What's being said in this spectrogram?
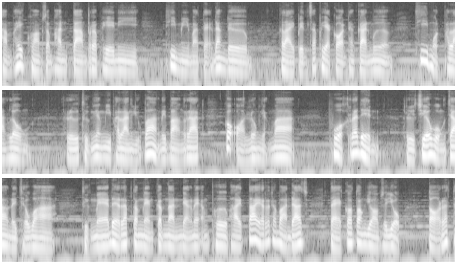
ทำให้ความสัมพันธ์ตามประเพณีที่มีมาแต่ดั้งเดิม กลายเป็นทรัพยากรทางการเมืองที่หมดพลังลง หรือถึงยังมีพลังอยู่บ้างในบางรัฐ ก็อ่อนลงอย่างมาก พวกระเด่น หรือเชื้อวงเจ้าในชวา ถึงแม้ได้รับตำแหน่งกำนันอย่างในอำเภอภายใต้รัฐบาลดัช แต่ก็ต้องยอมสยบต่อรัฐ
